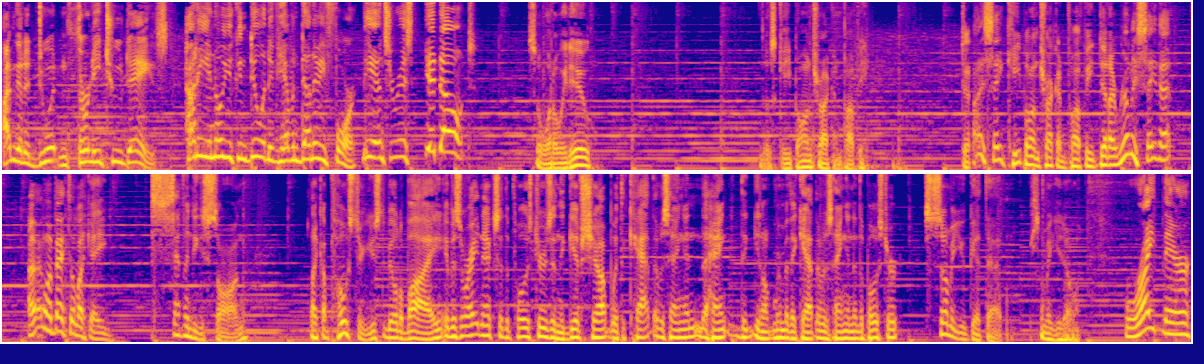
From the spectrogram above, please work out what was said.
I'm going to do it in 32 days. How do you know you can do it if you haven't done it before? The answer is you don't. So what do we do? Just keep on trucking, puppy. Did I say keep on trucking, puppy? Did I really say that? I went back to like a 70s song like a poster you used to be able to buy. It was right next to the posters in the gift shop with the cat that was hanging. The hang, the, you know, remember the cat that was hanging in the poster? Some of you get that. Some of you don't. Right there,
